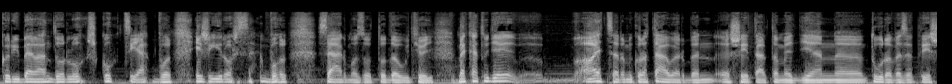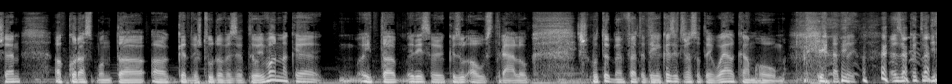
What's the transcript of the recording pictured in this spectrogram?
körű bevándorló Skóciából és Írországból származott oda, úgyhogy, meg hát ugye egyszer, amikor a Towerben eh, sétáltam egy ilyen uh, túravezetésen, akkor azt mondta a kedves túravezető, hogy vannak-e itt a részvevők közül ausztrálok, és akkor többen feltették a kezét, és azt mondta, hogy welcome home. Tehát, hogy ezeket ugye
